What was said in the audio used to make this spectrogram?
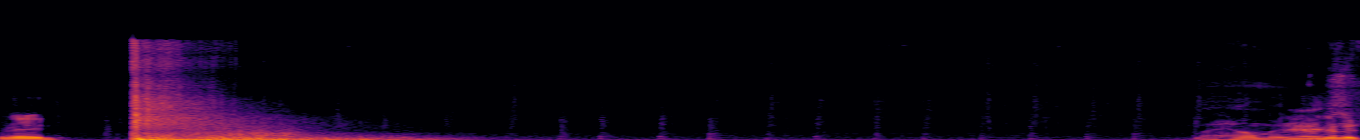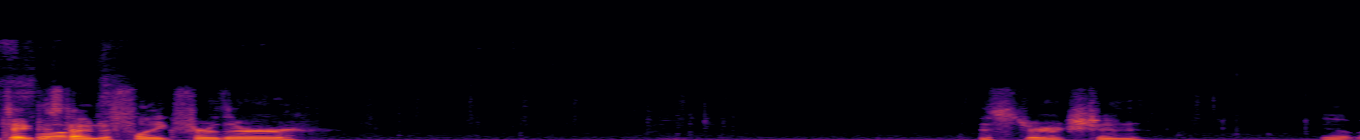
Grenade. My helmet. Yeah, I'm gonna take this time to flank further. This direction. Yep.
